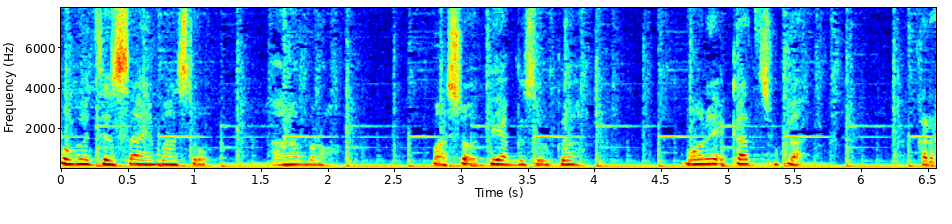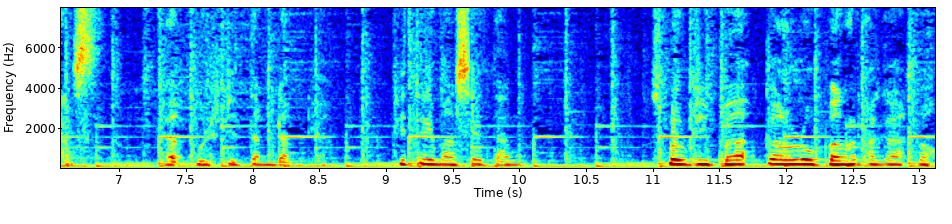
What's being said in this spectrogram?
Mengejar saya masuk alam roh, masuk tiang ke surga. Malaikat juga keras, nggak boleh ditendang dia. Diterima setan, sebelum dibawa ke lubang neraka roh.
